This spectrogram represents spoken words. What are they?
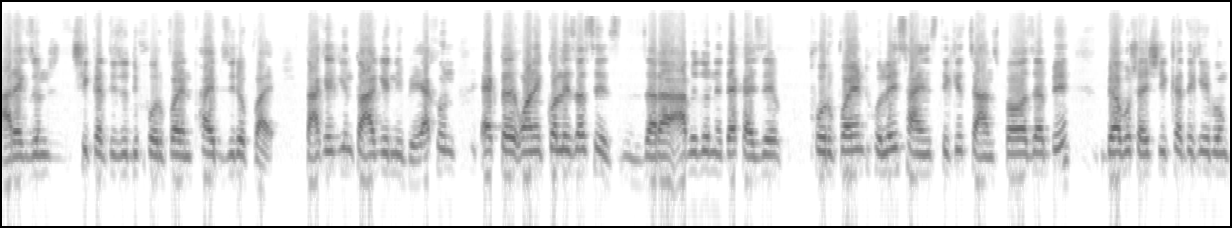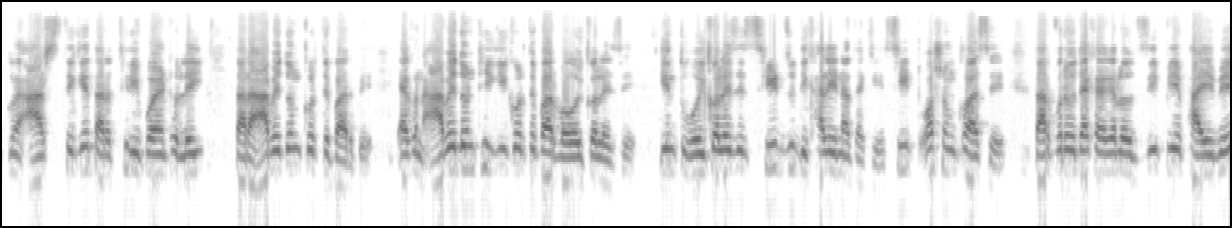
আর একজন শিক্ষার্থী যদি ফোর পয়েন্ট ফাইভ জিরো পায়, তাকে কিন্তু আগে নিবে। এখন একটা অনেক কলেজ আছে যারা আবেদনে দেখায় যে ফোর পয়েন্ট হলেই সায়েন্স থেকে চান্স পাওয়া যাবে, ব্যবসায় শিক্ষা থেকে এবং আর্টস থেকে তারা থ্রি পয়েন্ট হলেই তারা আবেদন করতে পারবে। এখন আবেদন ঠিকই করতে পারব ওই কলেজে কিন্তু ওই কলেজে সিট যদি খালি না থাকে সিট অসংখ্য আছে। তারপরেও দেখা গেল জিপিএ ফাইভে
